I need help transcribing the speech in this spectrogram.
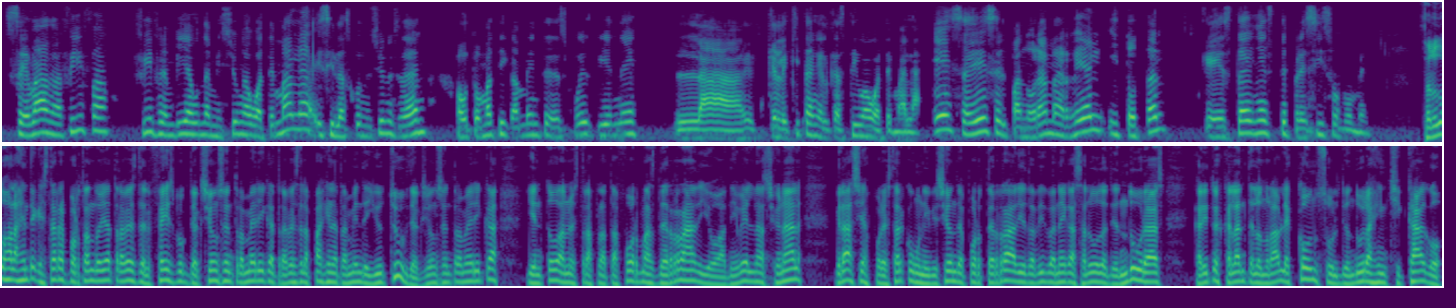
se van a FIFA, FIFA envía una misión a Guatemala y si las condiciones se dan, automáticamente después viene la que le quitan el castigo a Guatemala. Ese es el panorama real y total que está en este preciso momento. Saludos a la gente que está reportando ya a través del Facebook de Acción Centroamérica, a través de la página también de YouTube de Acción Centroamérica y en todas nuestras plataformas de radio a nivel nacional. Gracias por estar con Univisión Deporte Radio. David Vanega, saludos desde Honduras. Carito Escalante, el honorable cónsul de Honduras en Chicago.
